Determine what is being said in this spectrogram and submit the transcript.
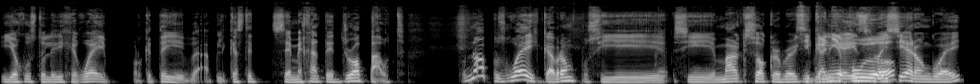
y yo justo le dije, güey, ¿por qué te aplicaste semejante dropout? Pues no, pues güey, cabrón, pues si, si Mark Zuckerberg Si y Bill Kanye Gates pudo. lo hicieron, güey,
